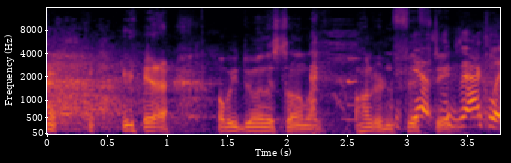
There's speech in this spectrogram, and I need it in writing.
yeah, I'll be doing this till I'm like 150. Yes, exactly.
